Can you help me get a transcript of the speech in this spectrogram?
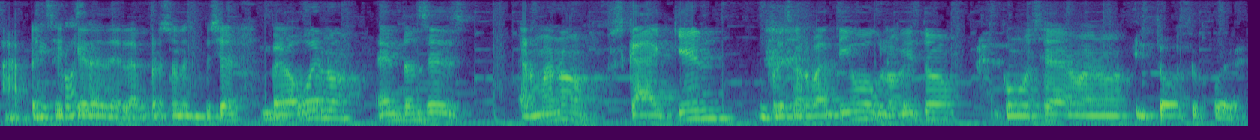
Ah, pensé ¿Qué que era de la persona especial. Pero bueno, entonces, hermano, pues cada quien, preservativo, globito, como sea, hermano. Y todo se puede.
